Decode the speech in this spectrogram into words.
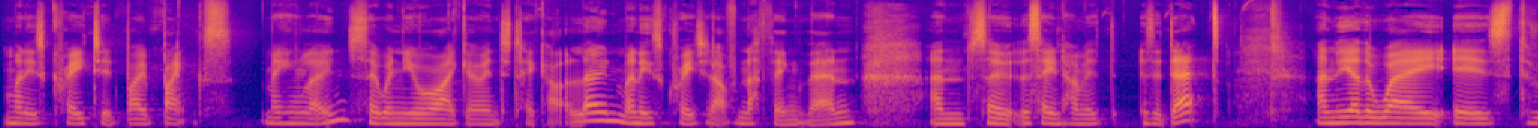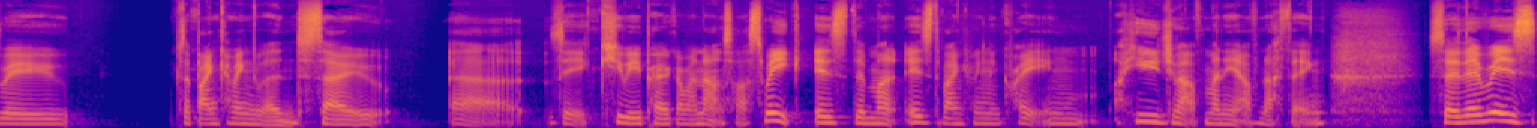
money is created by banks making loans. So when you or I go in to take out a loan, money is created out of nothing then, and so at the same time it is a debt. And the other way is through the Bank of England. So uh, the QE program announced last week is the is the Bank of England creating a huge amount of money out of nothing. So there is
